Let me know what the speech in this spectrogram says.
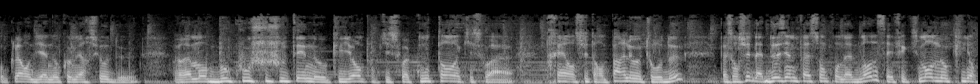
Donc là, on dit à nos commerciaux de vraiment beaucoup chouchouter nos clients pour qu'ils soient contents et qu'ils soient prêts ensuite à en parler autour d'eux. Parce qu'ensuite, la deuxième façon qu'on a de vendre, c'est effectivement nos clients,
